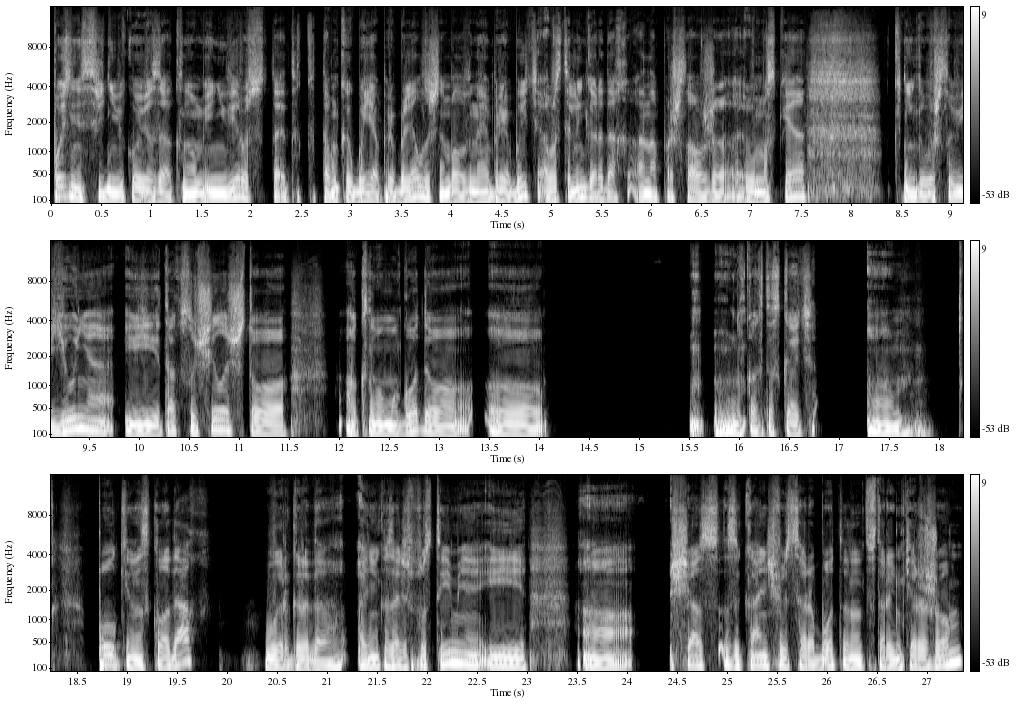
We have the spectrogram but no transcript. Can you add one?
позднее средневековье за окном и не вирус. Это там как бы я приболел, должна была в ноябре быть, а в остальных городах она прошла уже в Москве. Книга вышла в июне, и так случилось, что э, к Новому году, э, ну, как это сказать, э, полки на складах Выргорода, они оказались пустыми, и э, сейчас заканчивается работа над вторым тиражом,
